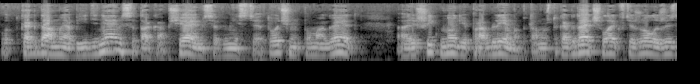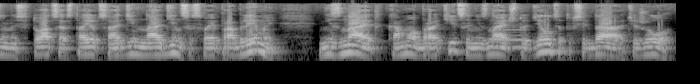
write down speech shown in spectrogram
Вот когда мы объединяемся, так общаемся вместе, это очень помогает решить многие проблемы, потому что когда человек в тяжелой жизненной ситуации остается один на один со своей проблемой, не знает, к кому обратиться, не знает, что делать, это всегда тяжело.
